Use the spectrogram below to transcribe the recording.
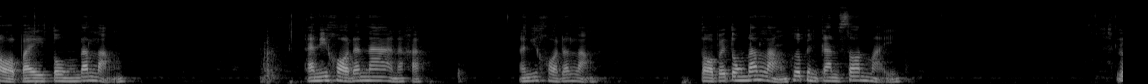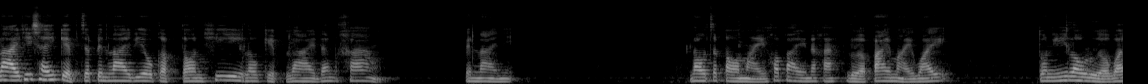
ต่อไปตรงด้านหลัง อันนี้คอด้านหน้านะคะ อันนี้คอด้านหลัง ต่อไปตรงด้านหลังเพื่อเป็นการซ่อนไหม ลายที่ใช้เก็บจะเป็นลายเดียวกับตอนที่เราเก็บลายด้านข้าง เป็นลายนี้ เราจะต่อไหมเข้าไปนะคะ เหลือปลายไหมไว้ ตัวนี้เราเหลือไว้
